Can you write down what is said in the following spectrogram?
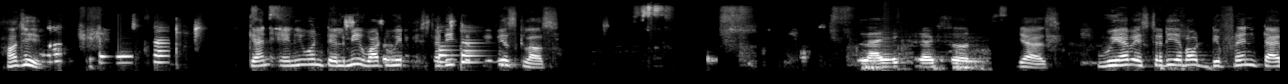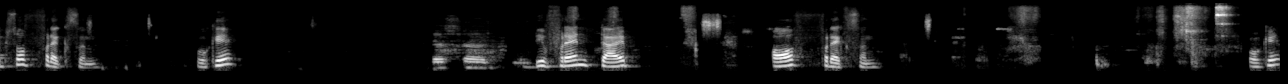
Haji, can anyone tell me what we have studied in the previous class? like fraction Yes, we have studied about different types of fraction. Okay, yes sir different type of fraction. Okay.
